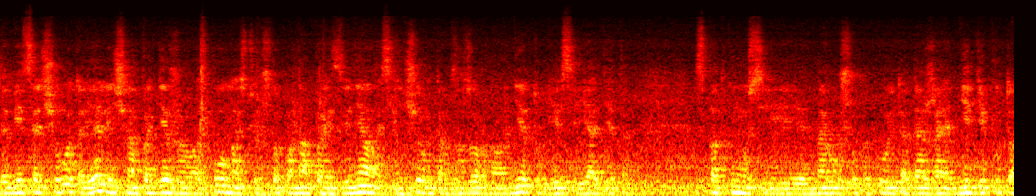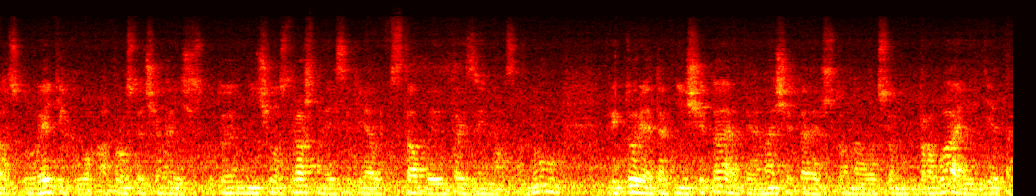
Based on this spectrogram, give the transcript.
добиться чего-то, я лично поддерживаю вас полностью, чтобы она поизвинялась, и ничего там зазорного нету, если я где-то споткнусь и нарушу какую-то даже не депутатскую этику, а просто человеческую, то ничего страшного, если бы я встал бы и поизвинялся. Ну, Виктория так не считает, и она считает, что она во всем права и где-то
